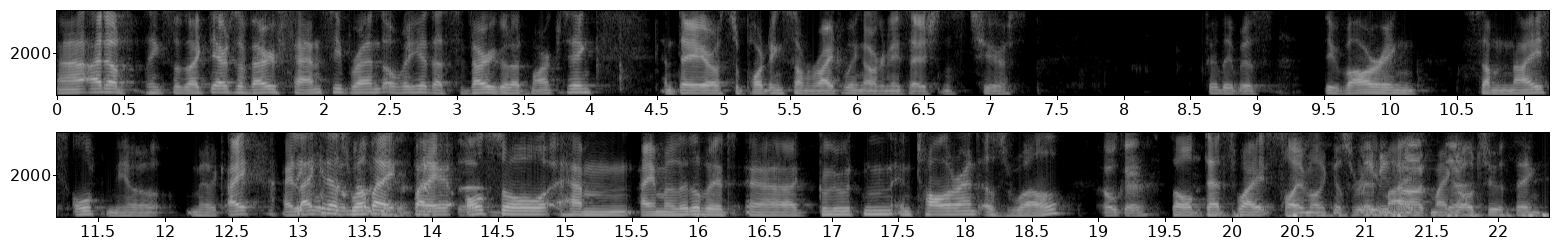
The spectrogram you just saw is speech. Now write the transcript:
Uh, I don't think so. Like, there's a very fancy brand over here that's very good at marketing, and they are supporting some right wing organizations. Cheers. Philip is devouring some nice oatmeal milk. I, I like it as well, but, I, but I uh, also am I'm a little bit uh, gluten intolerant as well. Okay. So that's why soy milk is really Maybe my, not, my yeah. go-to thing.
